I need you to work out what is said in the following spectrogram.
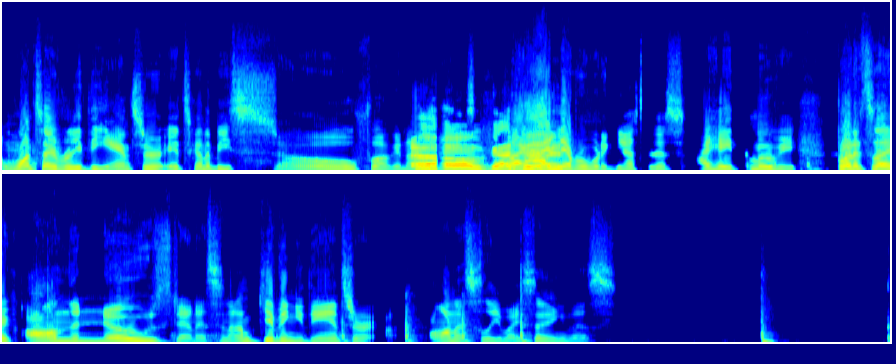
once I read the answer, it's gonna be so fucking oh, obvious. Oh god like, I never would have guessed this. I hate the movie, but it's like on the nose, Dennis, and I'm giving you the answer honestly by saying this.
